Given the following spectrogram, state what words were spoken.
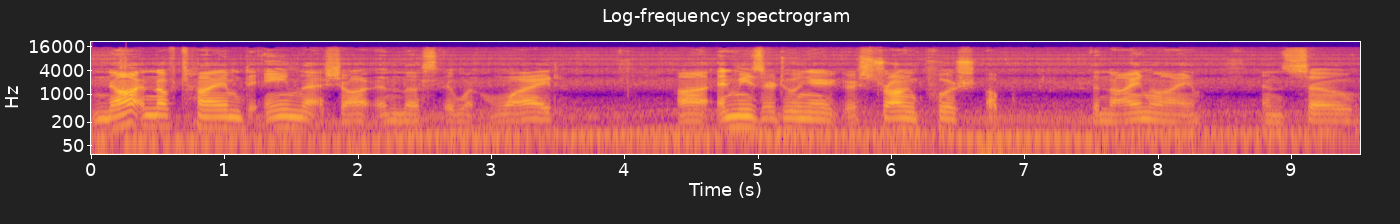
not enough time to aim that shot and thus it went wide. Uh, enemies are doing a, a strong push up the 9 line and so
